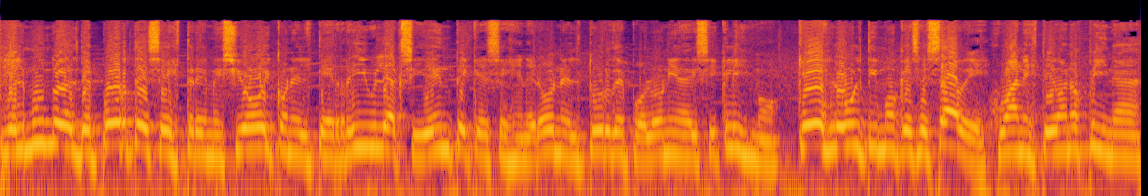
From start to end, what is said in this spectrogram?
Y el mundo del deporte se estremeció hoy con el terrible accidente que se generó en el Tour de Polonia de ciclismo. ¿Qué es lo último que se sabe? Juan Esteban Ospina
